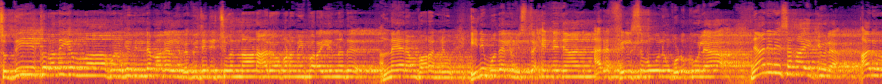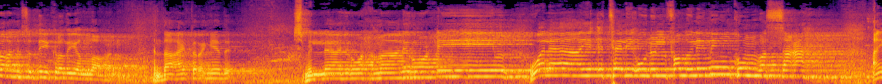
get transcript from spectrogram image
സുദ്ദീഖ് റളിയല്ലാഹു അൻഹുവിന്റെ മകൾ വ്യഭിചരിച്ചു എന്നാണ് ആരോപണം ഈ പറയുന്നത് അന്നേരം പറഞ്ഞു ഇനി മുതൽ മിസ്തഹിന് ഞാൻ അര ഫിൽസ് പോലും കൊടുക്കൂല ഞാൻ ഇനി സഹായിക്കൂല ആര് പറഞ്ഞു സുദ്ദീഖ് റളിയല്ലാഹു അൻഹു എന്താ ആയത്തിറങ്ങിയത് بسم الله الرحمن الرحيم ولا يأتل أولو الفضل منكم والسعة أن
